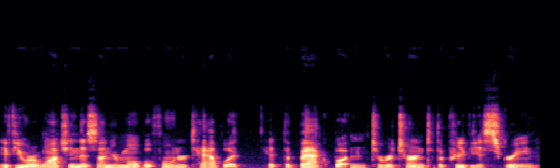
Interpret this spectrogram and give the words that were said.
If you are watching this on your mobile phone or tablet, hit the back button to return to the previous screen.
